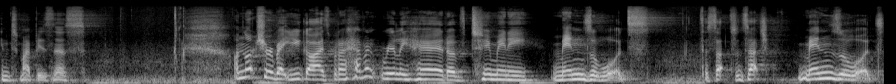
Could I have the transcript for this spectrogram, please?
into my business. I'm not sure about you guys, but I haven't really heard of too many men's awards, the such and such men's awards.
